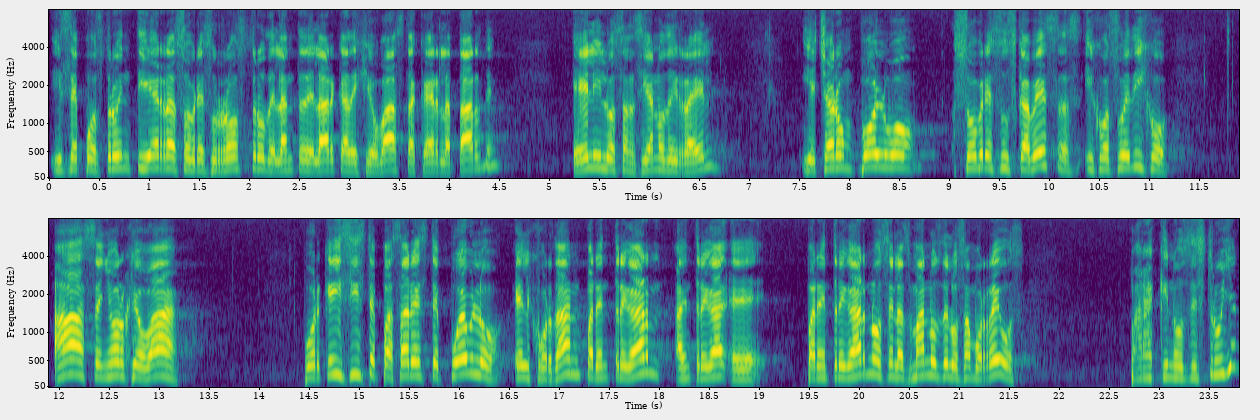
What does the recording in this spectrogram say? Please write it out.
y se postró en tierra sobre su rostro delante del arca de Jehová hasta caer la tarde, él y los ancianos de Israel, y echaron polvo sobre sus cabezas. Y Josué dijo, ah, Señor Jehová, ¿por qué hiciste pasar este pueblo, el Jordán, para, entregar, a entregar, eh, para entregarnos en las manos de los amorreos? ¿Para que nos destruyan?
